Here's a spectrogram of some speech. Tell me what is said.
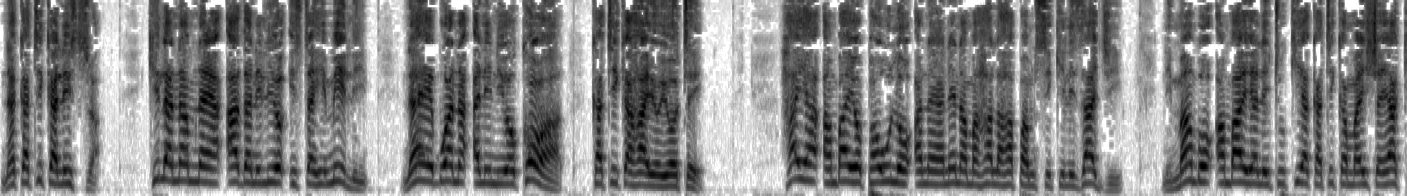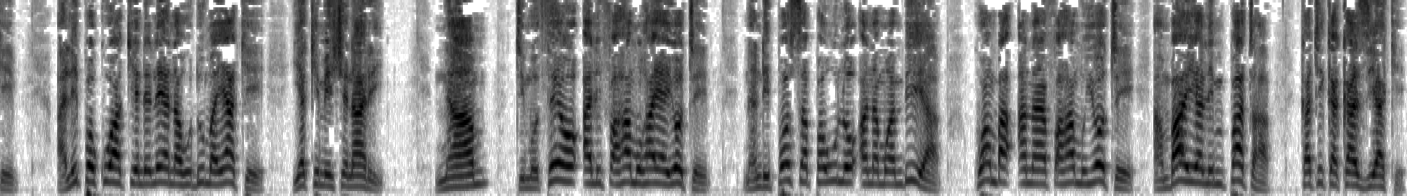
na katika listra. Kila namna ya adha niliyoistahimili naye bwana aliniokoa katika hayo yote. Haya ambayo paulo anayanena mahala hapa msikilizaji ni mambo ambayo yalitukia katika maisha yake alipokuwa akiendelea na huduma yake ya kimishonari. Nam timotheo alifahamu haya yote na ndiposa paulo anamwambia kwamba anayafahamu yote ambayo yalimpata katika kazi yake.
